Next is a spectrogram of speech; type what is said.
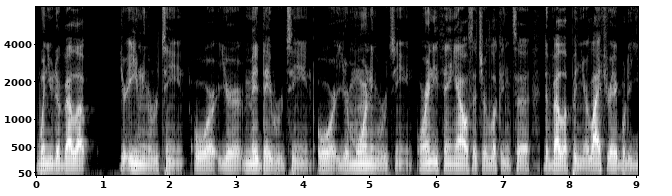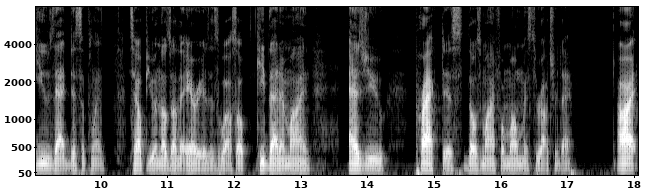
when you develop your evening routine or your midday routine or your morning routine or anything else that you're looking to develop in your life. You're able to use that discipline to help you in those other areas as well. So keep that in mind as you practice those mindful moments throughout your day. All right,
